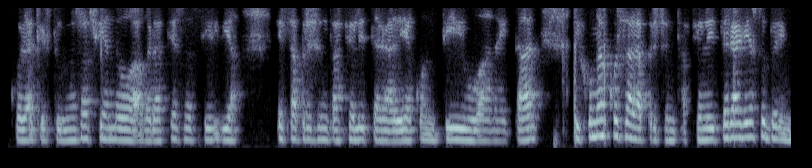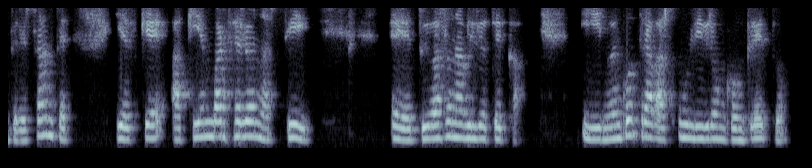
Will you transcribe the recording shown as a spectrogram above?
con la que estuvimos haciendo, gracias a Silvia, esa presentación literaria contigo, Ana y tal, dijo una cosa de la presentación literaria súper interesante, y es que aquí en Barcelona sí, eh, tú ibas a una biblioteca y no encontrabas un libro en concreto,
